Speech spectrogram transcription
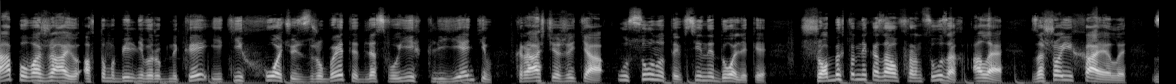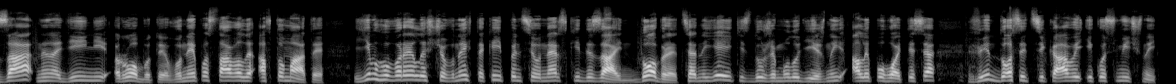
Я поважаю автомобільні виробники, які хочуть зробити для своїх клієнтів краще життя, усунути всі недоліки. Що би хто не казав французах, але за що їх хаяли? За ненадійні роботи. Вони поставили автомати. Їм говорили, що в них такий пенсіонерський дизайн. Добре, це не є якийсь дуже молодіжний, але погодьтеся, він досить цікавий і космічний.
